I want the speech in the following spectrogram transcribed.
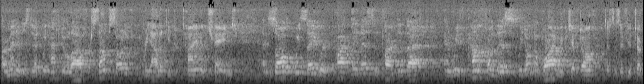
Parmenides did. We have to allow for some sort of reality to time and change. And so we say we're partly this and partly that, and we've come from this. We don't know why we've chipped off, just as if you took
